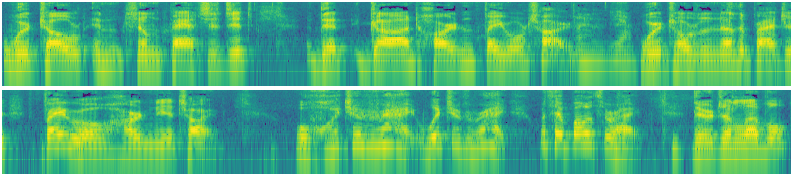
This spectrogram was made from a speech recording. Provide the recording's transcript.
We're told in some passages that God hardened Pharaoh's heart. Oh, yeah. We're told in another passage Pharaoh hardened his heart. Well, which is right? Which is right? Well, they're both right. There's a level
